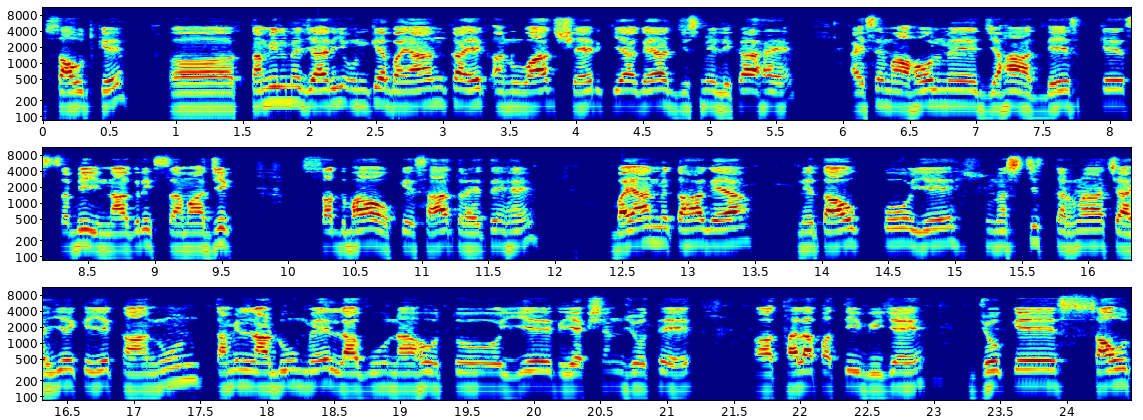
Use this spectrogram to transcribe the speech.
साउथ के। तमिल में जारी उनके बयान का एक अनुवाद शेयर किया गया, जिसमें लिखा है, ऐसे माहौल में जहाँ देश के सभी नागरिक सामाजिक सद्भाव के साथ रहते हैं, बयान में कहा गया, नेताओं को ये सुनिश्चित करना चाहिए कि ये कानून तमिलनाडु में लागू ना हो। तो ये रिएक्शन जो थे थालापति विजय, जो कि साउथ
